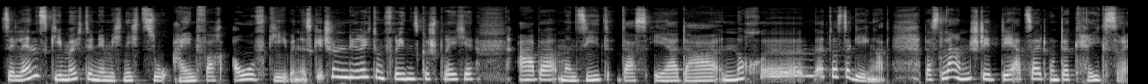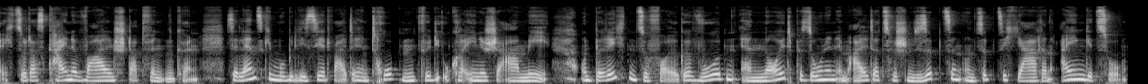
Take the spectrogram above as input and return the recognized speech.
Zelensky möchte nämlich nicht so einfach aufgeben. Es geht schon in die Richtung Friedensgespräche, aber man sieht, dass er da noch äh, etwas dagegen hat. Das Land steht derzeit unter Kriegsrecht, sodass keine Wahlen stattfinden können. Zelensky mobilisiert weiterhin Truppen für die ukrainische Armee und Berichten zufolge wurden erneut Personen im Alter zwischen 17 und 70 Jahren eingezogen.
